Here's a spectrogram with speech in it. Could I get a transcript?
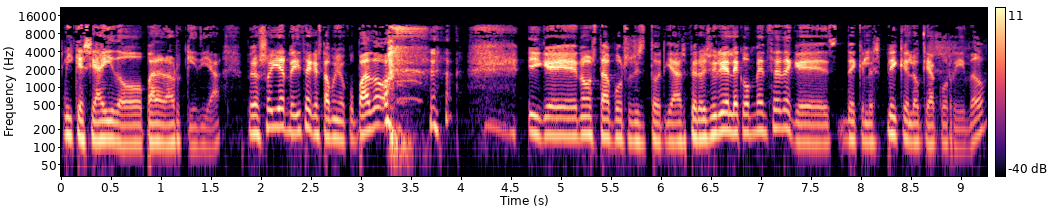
y que se ha ido para la orquídea. Pero Sawyer le dice que está muy ocupado y que no está por sus historias. Pero Julia le convence de que, de que le explique lo que ha ocurrido.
